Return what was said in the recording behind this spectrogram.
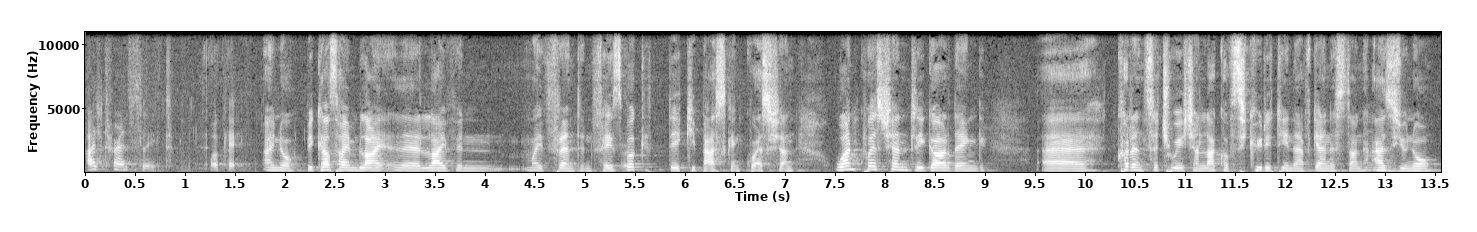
I'll translate. Okay. I know because I'm li- uh, live in my friend in Facebook. They keep asking question. One question regarding uh, current situation, lack of security in Afghanistan. As you know,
